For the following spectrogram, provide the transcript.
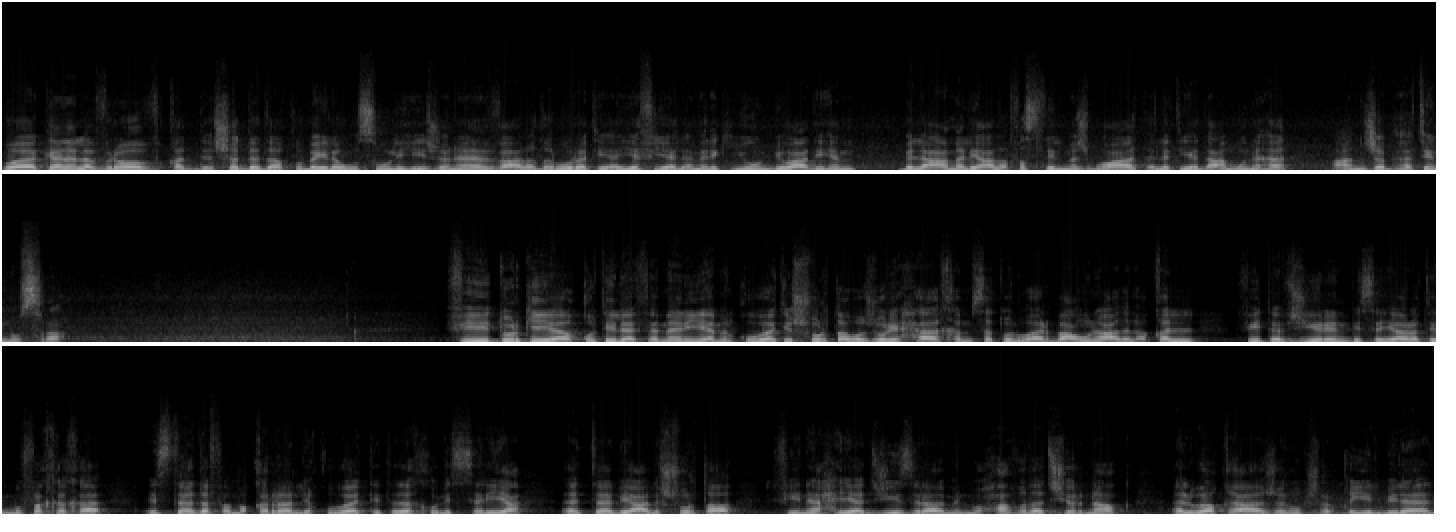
وكان لافروف قد شدد قبيل وصوله جنيف على ضرورة أن يفي الأمريكيون بوعدهم بالعمل على فصل المجموعات التي يدعمونها عن جبهة النصرة. في تركيا قتل ثمانية من قوات الشرطة وجرح 45 على الأقل في تفجير بسيارة مفخخة استهدف مقرا لقوات التدخل السريع التابعة للشرطة في ناحية جيزرة من محافظة شيرناق الواقعة جنوب شرقي البلاد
